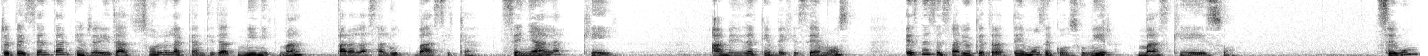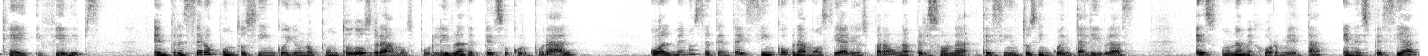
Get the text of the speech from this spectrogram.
representan en realidad solo la cantidad mínima para la salud básica, señala Kay. A medida que envejecemos, es necesario que tratemos de consumir más que eso. Según Kay y Phillips, entre 0.5 y 1.2 gramos por libra de peso corporal o al menos 75 gramos diarios para una persona de 150 libras es una mejor meta, en especial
